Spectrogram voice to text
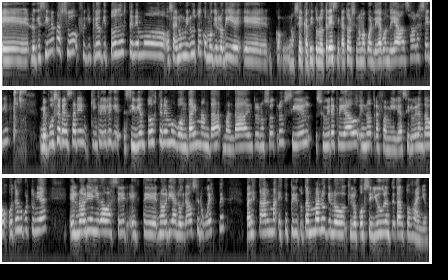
eh, lo que sí me pasó fue que creo que todos tenemos, o sea, en un minuto como que lo vi, eh, no sé, el capítulo 13, 14, no me acuerdo, ya cuando ya avanzado la serie, me puse a pensar en qué increíble que si bien todos tenemos bondad y maldad, maldad dentro de nosotros, si él se hubiera criado en otra familia, si le hubieran dado otras oportunidades, él no habría llegado a ser, este, no habría logrado ser huésped para esta alma, este espíritu tan malo que lo, que lo poseyó durante tantos años.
